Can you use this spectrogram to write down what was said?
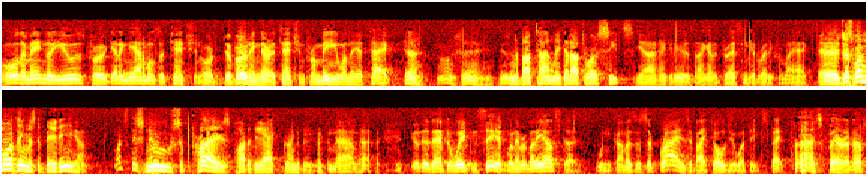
Oh, they're mainly used for getting the animal's attention or diverting their attention from me when they attack. Yeah. Oh, say, isn't it about time we got out to our seats? Yeah, I think it is. I got to dress and get ready for my act. Uh, just one more thing, Mr. Beatty. Yeah? What's this new surprise part of the act going to be? now, now, you'll just have to wait and see it when everybody else does. Wouldn't come as a surprise if I told you what to expect. That's fair enough.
